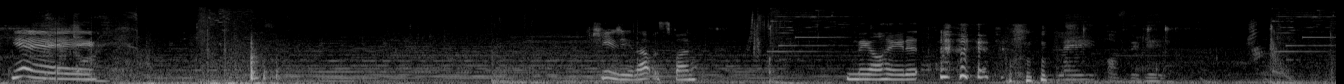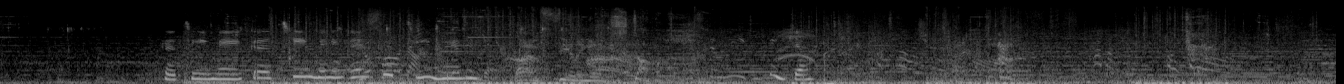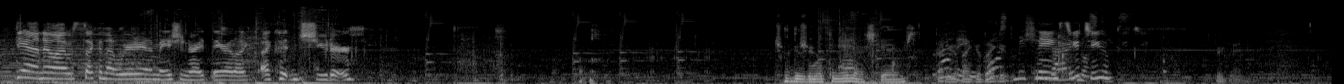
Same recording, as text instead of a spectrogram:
Yay! GG, that was fun. And They all hate it. play of the game. good teammate, good teammate, and good teammate. I'm feeling unstoppable. Thank you. Yeah, no, I was stuck in that weird animation right there. Like, I couldn't shoot her. Good luck in your next games. Thank you, thank you, thank you. Thanks, you too.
